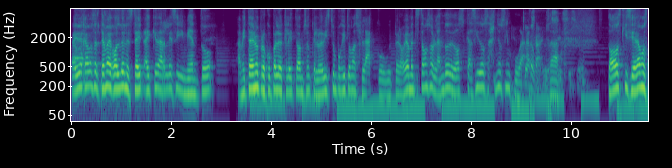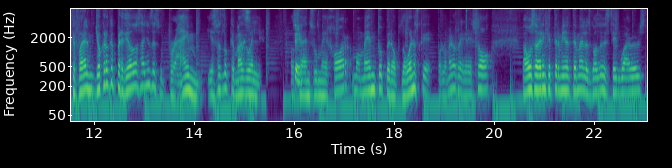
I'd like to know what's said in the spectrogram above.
Ahí dejamos el tema de Golden State, hay que darle seguimiento. A mí también me preocupa lo de Clay Thompson, que lo he visto un poquito más flaco, güey, pero obviamente estamos hablando de dos, casi dos años sin jugar. o sea, todos quisiéramos que fuera el. Yo creo que perdió dos años de su prime, y eso es lo que más duele. O sea, en su mejor momento, pero lo bueno es que por lo menos regresó. Vamos a ver en qué termina el tema de los Golden State Warriors.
